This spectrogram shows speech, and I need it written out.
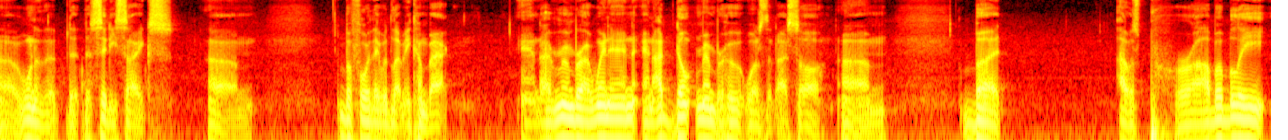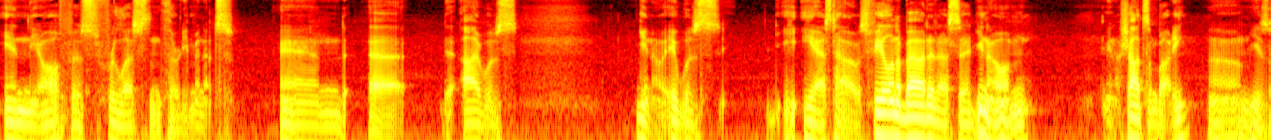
uh, one of the, the, the city psychs um, before they would let me come back. And I remember I went in, and I don't remember who it was that I saw, um, but I was probably in the office for less than 30 minutes. And uh, I was, you know, it was, he asked how I was feeling about it. I said, you know, I'm, you know, shot somebody. Um, he's,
